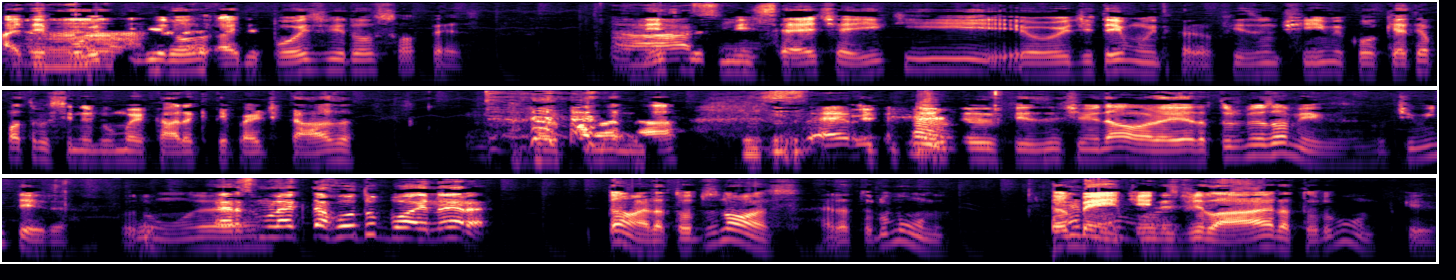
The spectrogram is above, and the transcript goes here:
Aí depois Ah, virou, aí depois virou só PES. Ah, Nesse 2007 aí que eu editei muito, cara. Eu fiz um time, coloquei até o patrocínio do mercado que tem perto de casa. Era Paraná. Sério. Eu, eu fiz um time da hora. E era todos meus amigos, o time inteiro. Todo mundo Era os moleques da Rua do Boy, não era? Não, era todos nós, era todo mundo. Também, mesmo? tinha eles de lá, era todo mundo, porque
